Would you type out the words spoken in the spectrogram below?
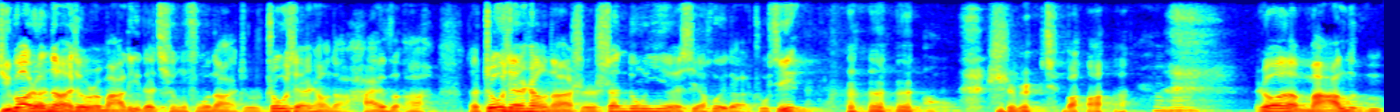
举报人呢，就是玛丽的情夫呢，就是周先生的孩子啊。那周先生呢，是山东音乐协会的主席，哦，实名举报啊。然后呢，马路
